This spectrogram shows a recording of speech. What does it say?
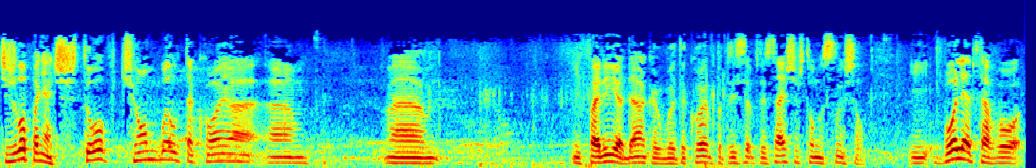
Тяжело понять, что, в чем был такое э, э, эйфория, да, как бы такое потрясающее, что он услышал. И более того,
